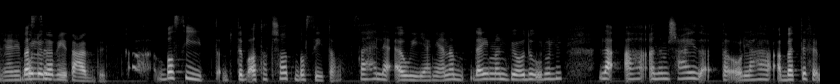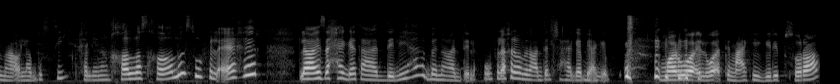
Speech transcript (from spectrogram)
يعني بس- كل ده بيتعدل. بسيط بتبقى تاتشات بسيطة سهلة قوي. يعني أنا دايما بيقعدوا يقولوا لي لا أنا مش عايزة. أقول لها بتفق معاها أقول لها بصي خلينا نخلص خالص وفي الآخر لو عايزة حاجة تعدليها بنعدلها وفي الآخر ما بنعدلش حاجة بيعجبها مروة الوقت معاكي يجري بسرعة.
